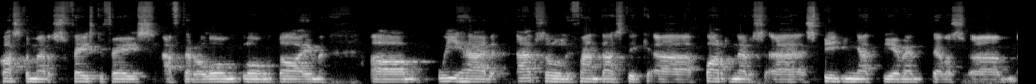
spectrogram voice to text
customers face to face after a long long time. Um, we had absolutely fantastic uh, partners uh, speaking at the event. There was um,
